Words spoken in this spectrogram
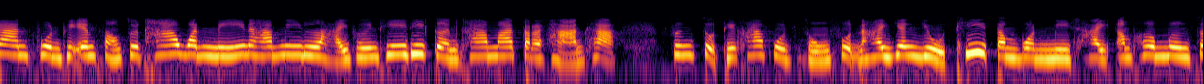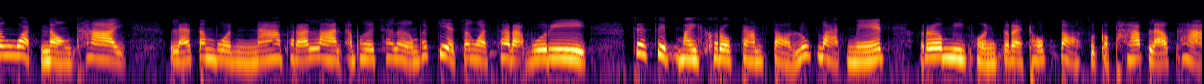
การณ์ฝุ่น PM 2.5 วันนี้นะคะ มีหลายพื้นที่ที่เกินค่ามาตรฐานค่ะ ซึ่งจุดที่ค่าฝุ่นสูงสุดนะคะ ยังอยู่ที่ตำบลมีชัยอำเภอเมืองจังหวัดหนองคาย และตำบลหน้าพระลานอำเภอเฉลิมพระเกียรติจังหวัดสระบุรี 70 ไมโครกรัมต่อลูกบาศก์เมตร เริ่มมีผลกระทบต่อสุขภาพแล้วค่ะ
